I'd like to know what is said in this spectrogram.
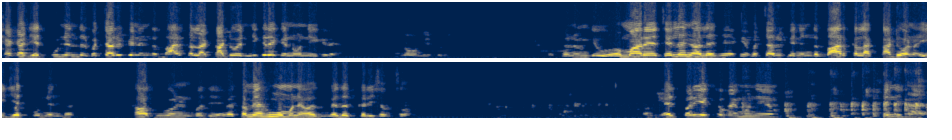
કાકા જેતપુરની અંદર પચાસ રૂપિયા ની અંદર બાર કલાક કાઢવા નીકળે કે નો નીકળે? તને એમ કેવું અમારે ચેલેન્જ હાલે છે કે પચાસ રૂપિયા ની અંદર બાર કલાક કાઢવાના ઈ જેતપુરની અંદર. ખાવા પીવાની બધી. હવે તમે શું મને મદદ કરી શકશો? હેલ્પ કરી શકશો કઈ મને એમ. શેની થાય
